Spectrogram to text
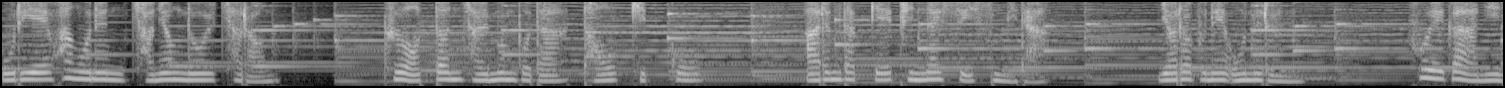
우리의 황혼은 저녁 노을처럼 그 어떤 젊음보다 더욱 깊고 아름답게 빛날 수 있습니다. 여러분의 오늘은 후회가 아닌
